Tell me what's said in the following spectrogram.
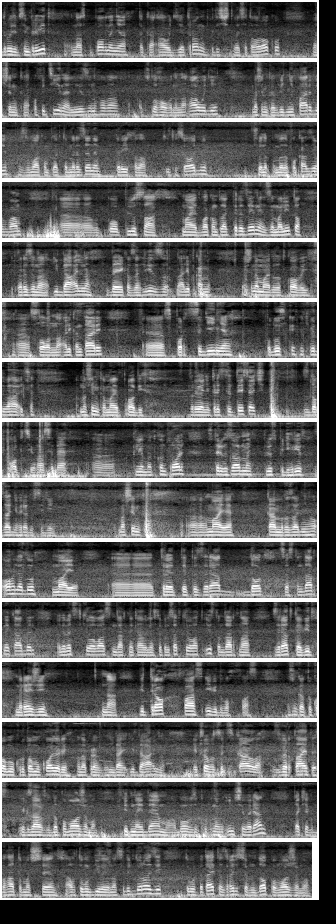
Друзі, всім привіт! У нас поповнення. Така Audi e-tron 2020 року. Машинка офіційна, лізингова, обслугована на Audi. Машинка в рідній фарбі з двома комплектами резини. Переїхала тільки сьогодні. Що напевно показуємо вам. Е, По плюсах має два комплекти резини, зима-літо. Резина ідеальна, деяка взагалі з наліпками. Машина має додатковий е, салон на Алькантарі, е, спортсидіння, подушки, які видвигаються. Машинка має пробіг в районі 30 тисяч. З доп опцій у нас іде е, клімат-контроль чотирьохзонний, плюс підігрів заднього ряду сидінь. Машинка е, має камеру заднього огляду, має е, три типи зарядок. Це стандартний кабель 11 кВт, стандартний кабель на 150 кВт і стандартна зарядка від мережі на від трьох фаз і від двох фаз. В такому крутому кольорі, вона прям виглядає ідеально. Якщо вас це цікавило, звертайтесь, як завжди, допоможемо, піднайдемо або запропонуємо інший варіант, так як багато машин автомобілів у нас ідуть в дорозі, тому питайте, з радістю допоможемо.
